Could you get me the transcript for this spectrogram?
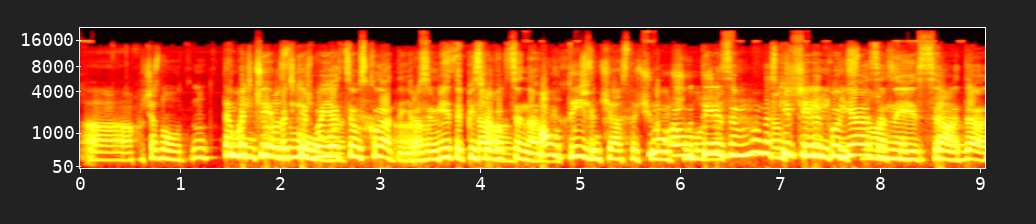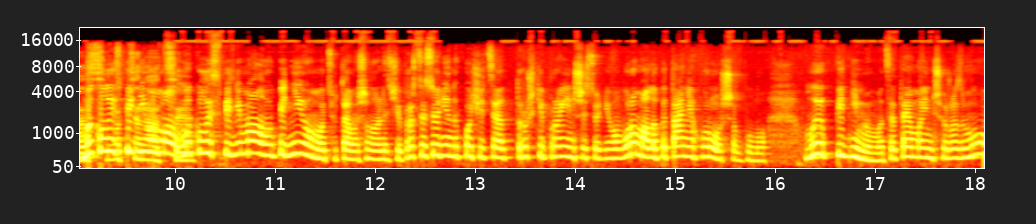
а, хоча знову ну тема Ну, батьки, розмови. батьки ж бояться ускладнень, розумієте, після так. вакцинальних. Аутизм Чи- часто чують, Ну, що може, аутизм, ну, наскільки він пов'язаний з, Так. да, ми колись піднімемо, ми колись піднімали, ми піднімемо цю тему, шановні глядачі. Просто сьогодні не хочеться трошки про інше сьогодні говоримо, але питання хороше було. Ми піднімемо. Це тема іншої розмови,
